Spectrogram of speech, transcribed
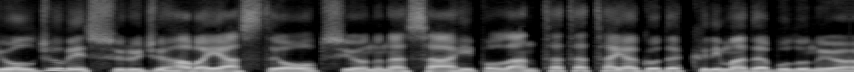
Yolcu ve sürücü hava yastığı opsiyonuna sahip olan Tata Tiago'da klimada bulunuyor.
